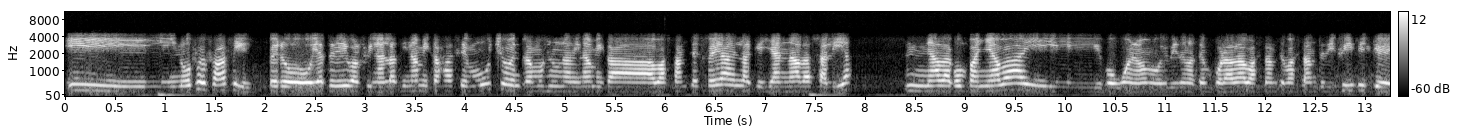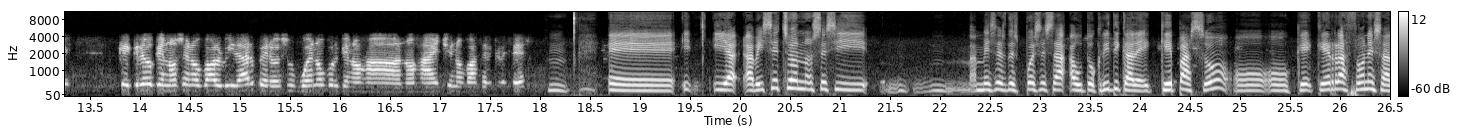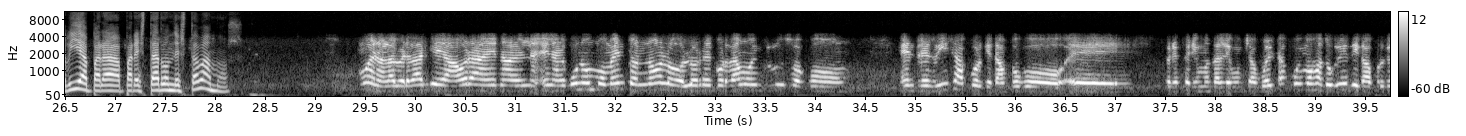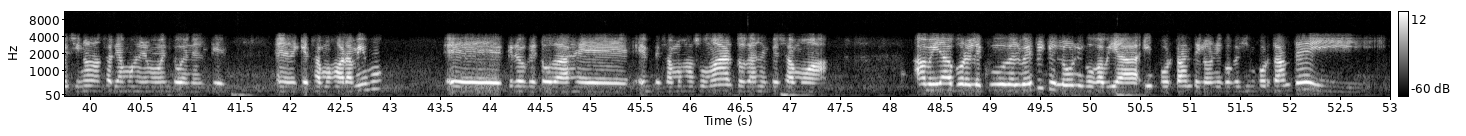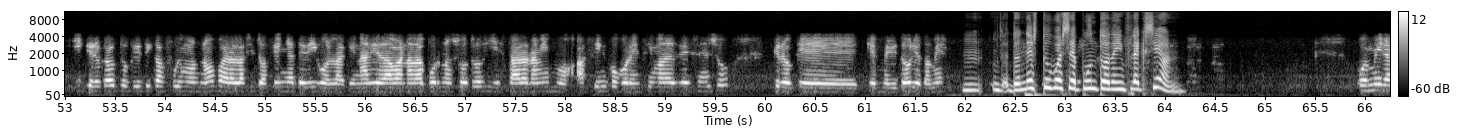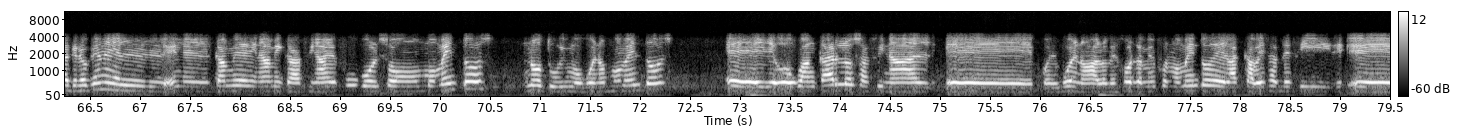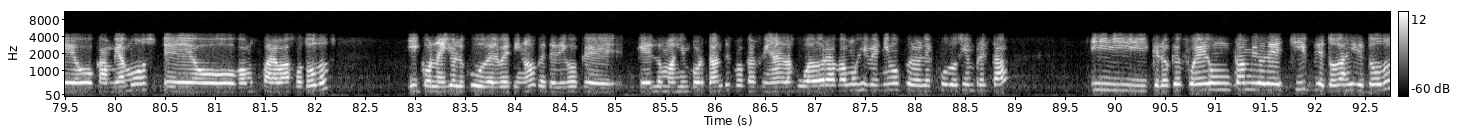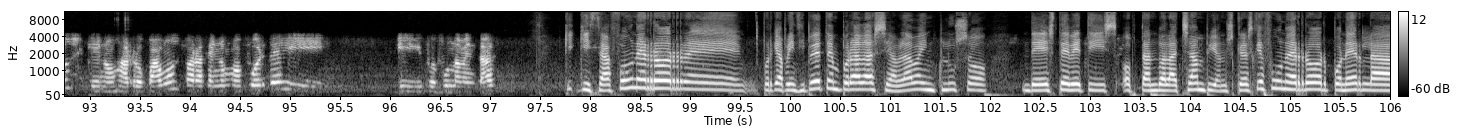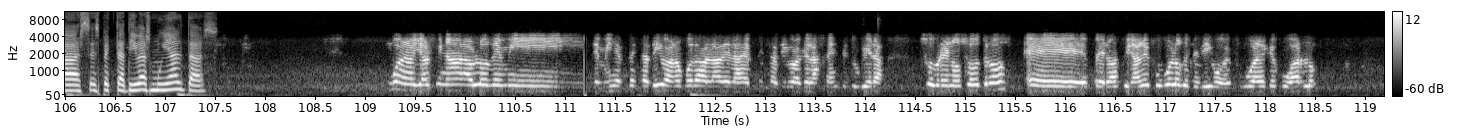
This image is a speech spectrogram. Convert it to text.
y no fue fácil, pero ya te digo, al final las dinámicas hace mucho, entramos en una dinámica bastante fea en la que ya nada salía, nada acompañaba y pues bueno, hemos vivido una temporada bastante, bastante difícil que, que creo que no se nos va a olvidar, pero eso es bueno porque nos ha, nos ha hecho y nos va a hacer crecer. Mm. Eh, y, habéis hecho, no sé si mm, meses después, esa autocrítica de qué pasó o, o qué, qué, razones había para, para estar donde estábamos. Bueno, la verdad que ahora en, en algunos momentos no lo, recordamos incluso con entre risas porque tampoco eh, preferimos darle muchas vueltas. Fuimos autocrítica porque si no no estaríamos en el momento en el que en el que estamos ahora mismo. Eh, creo que todas eh, empezamos a sumar, todas empezamos a, a mirar por el escudo del Betty, que es lo único que había importante y lo único que es importante y, y creo que autocrítica fuimos, ¿no? Para la situación, ya te digo, en la que nadie daba nada por nosotros y estar ahora mismo a cinco por encima del descenso, creo que, que es meritorio también. ¿Dónde estuvo ese punto de inflexión? Pues mira, creo que en el, en el cambio de dinámica, al final el fútbol son momentos, no tuvimos buenos momentos, eh, llegó Juan Carlos, al final, eh, pues bueno, a lo mejor también fue el momento de las cabezas decir eh, o cambiamos eh, o vamos para abajo todos y con ello el escudo del Betty, ¿no? Que te digo que, que, es lo más importante porque al final las jugadoras vamos y venimos, pero el escudo siempre está. Y creo que fue un cambio de chip de todas y de todos que nos arropamos para hacernos más fuertes y, y fue fundamental. Quizá fue un error, eh, porque a principio de temporada se hablaba incluso de este Betis optando a la Champions. ¿Crees que fue un error poner las expectativas muy altas? Bueno, yo al final hablo de mi de mis expectativas, no puedo hablar de las expectativas que la gente tuviera sobre nosotros, eh, pero al final el fútbol, lo que te digo, el fútbol hay que jugarlo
